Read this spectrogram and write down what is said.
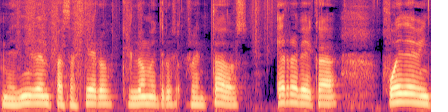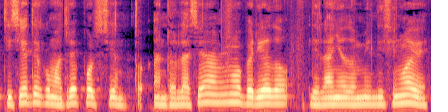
medido en pasajeros kilómetros rentados, RPK, fue de 27,3% en relación al mismo periodo del año 2019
